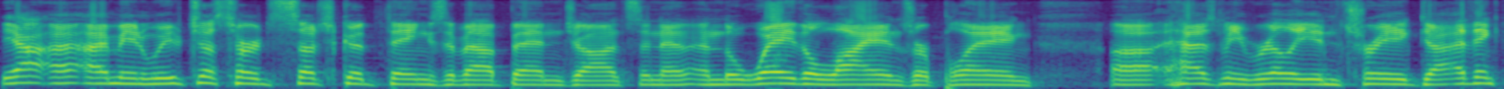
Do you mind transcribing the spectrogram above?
Yeah, I, I mean, we've just heard such good things about Ben Johnson and, and the way the Lions are playing uh, has me really intrigued. I think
